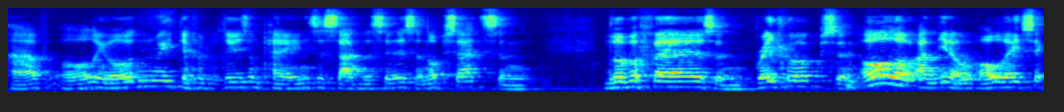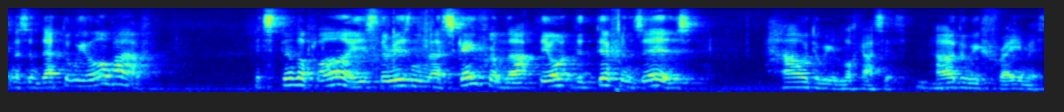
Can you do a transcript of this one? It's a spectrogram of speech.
have all the ordinary difficulties and pains and sadnesses and upsets and love affairs and breakups and all of, and you know old age sickness and death that we all have it still applies. There isn't escape from that. The, the difference is how do we look at it? How do we frame it?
